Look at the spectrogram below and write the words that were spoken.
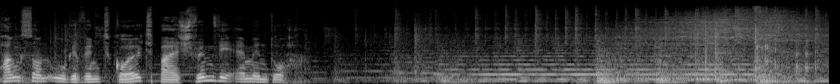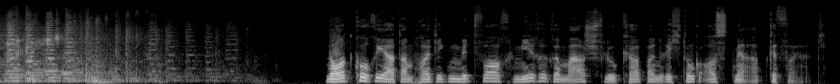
Hang Son-u gewinnt Gold bei Schwimm-WM in Doha. Nordkorea hat am heutigen Mittwoch mehrere Marschflugkörper in Richtung Ostmeer abgefeuert.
